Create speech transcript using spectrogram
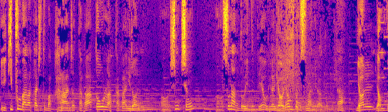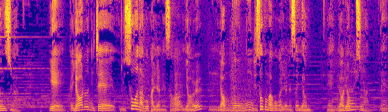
이 깊은 바다까지도 막 가라앉았다가 떠올랐다가 이런 어, 심층 어, 순환도 있는데요. 우리가 열연분 순환이라고 합니다. 열연분 순환. 예, 그러니까 열은 이제 우리 수원하고 관련해서 열, 연분은 이제 소금하고 관련해서 염, 예, 열연 순환. 예.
